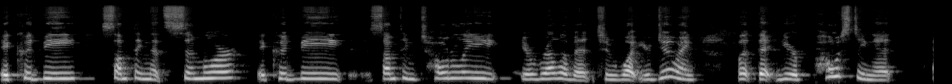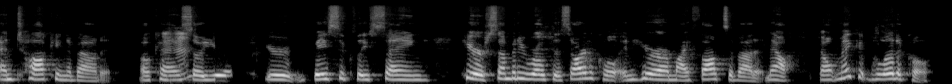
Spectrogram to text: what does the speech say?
it could be something that's similar, it could be something totally irrelevant to what you're doing, but that you're posting it and talking about it. Okay, Mhm. so you're you're basically saying here somebody wrote this article and here are my thoughts about it now don't make it political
